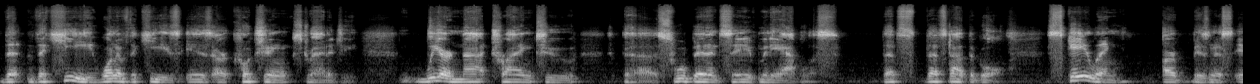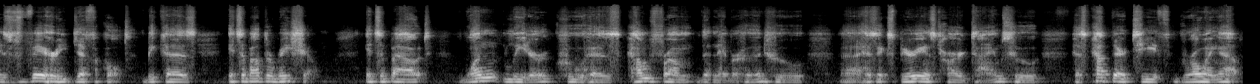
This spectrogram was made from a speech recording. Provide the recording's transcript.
that the key, one of the keys, is our coaching strategy. We are not trying to uh, swoop in and save Minneapolis. That's that's not the goal scaling our business is very difficult because it's about the ratio. It's about one leader who has come from the neighborhood, who uh, has experienced hard times, who has cut their teeth growing up,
